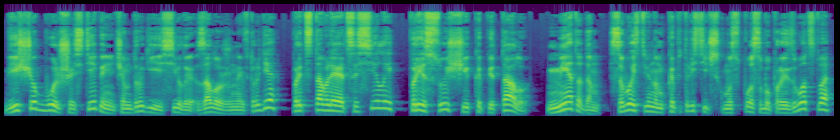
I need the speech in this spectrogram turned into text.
в еще большей степени, чем другие силы, заложенные в труде, представляется силой, присущей капиталу, методом, свойственным капиталистическому способу производства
